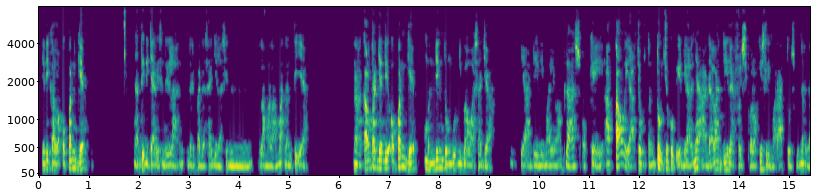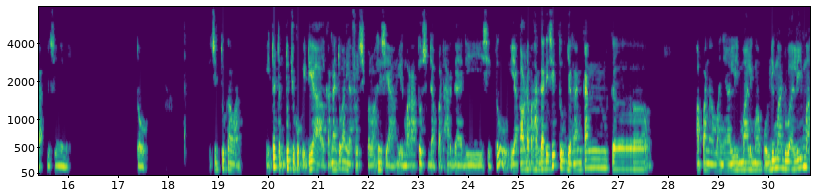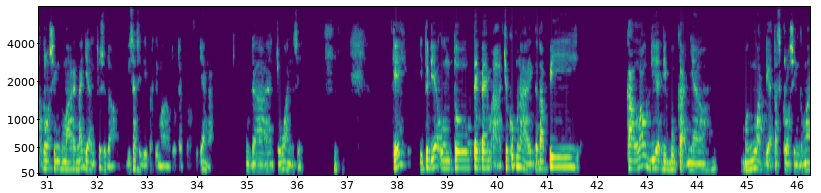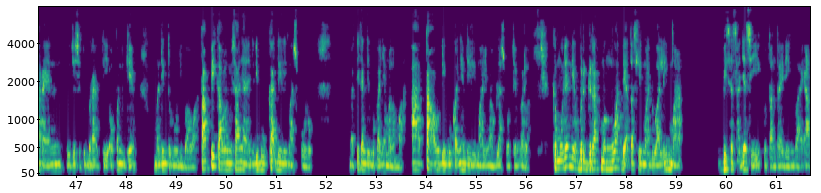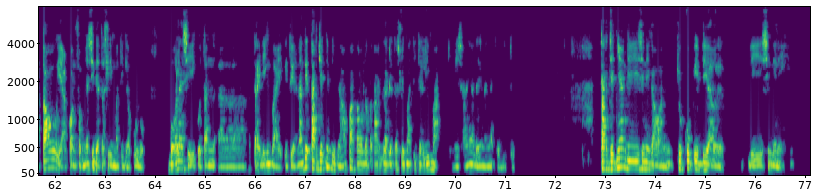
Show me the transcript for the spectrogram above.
Jadi kalau open gap nanti dicari sendirilah daripada saya jelasin lama-lama nanti ya. Nah, kalau terjadi open gap mending tunggu di bawah saja. Ya di 515 oke okay. atau ya cukup tentu cukup idealnya adalah di level psikologis 500 bener nggak di sini nih. Tuh. Di situ kawan itu tentu cukup ideal karena itu kan level psikologis ya. 500 dapat harga di situ ya kalau dapat harga di situ jangankan ke apa namanya 550 525 closing kemarin aja itu sudah bisa sih dipertimbangkan untuk take profit ya nggak? Udah cuan sih. Oke itu dia untuk TPMA cukup menarik tetapi kalau dia dibukanya menguat di atas closing kemarin, which is itu berarti open gap, mending tunggu di bawah. Tapi kalau misalnya dibuka di 510, berarti kan dibukanya melemah. Atau dibukanya di 515, whatever lah. Kemudian dia bergerak menguat di atas 525, bisa saja sih ikutan trading buy. Atau ya confirmnya sih di atas 530. boleh sih ikutan uh, trading buy gitu ya. Nanti targetnya di berapa kalau dapat harga di atas 535? Misalnya ada yang nanya kayak gitu. Targetnya di sini kawan, cukup ideal di sini nih.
